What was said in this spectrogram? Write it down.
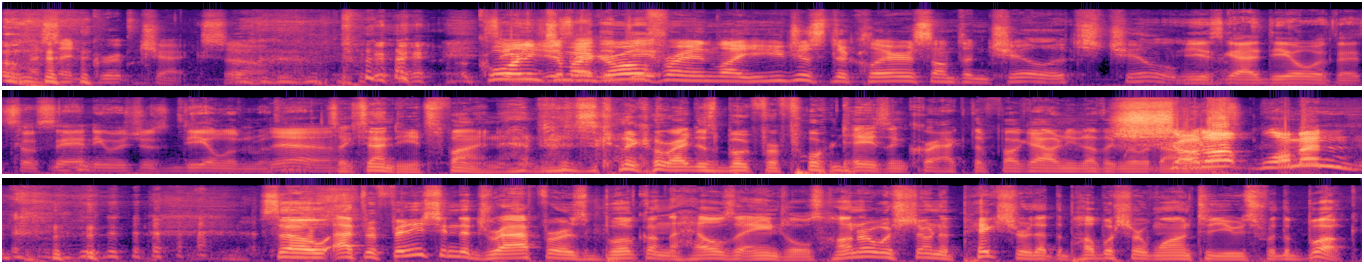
I said grip check, so according to my had to girlfriend, like you just declare something chill, it's chill. You just gotta deal with it. So Sandy was just dealing with Yeah. it. It's like Sandy, it's fine. I'm just gonna go write this book for four days and crack the fuck out and eat nothing but Shut McDonald's. up, woman! So after finishing the draft for his book on the Hell's Angels, Hunter was shown a picture that the publisher wanted to use for the book,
